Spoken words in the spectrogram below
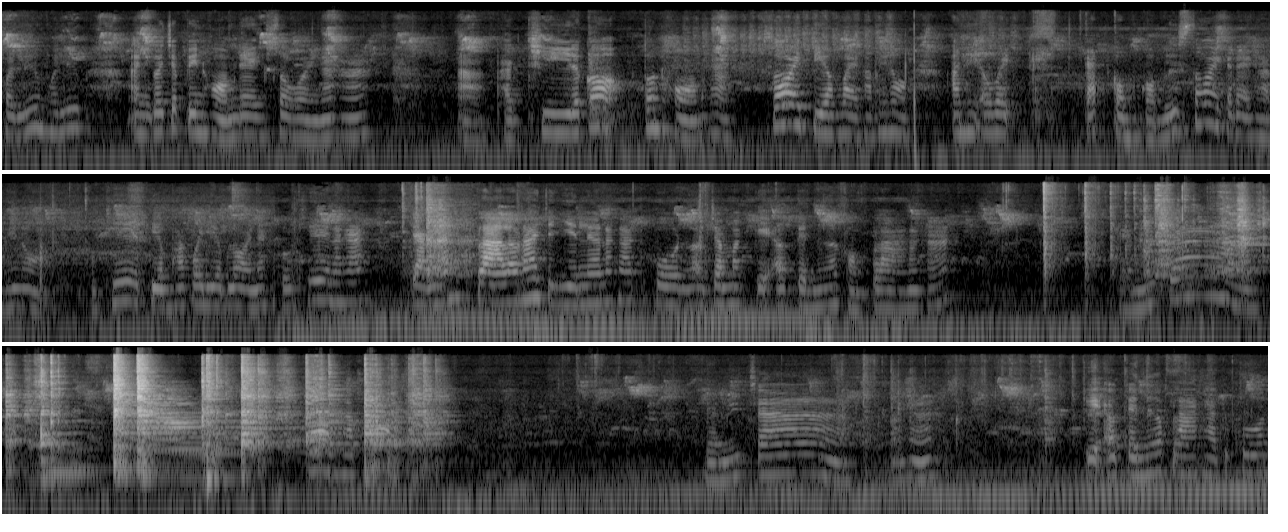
คอยลืมคอยลืมอันนี้ก็จะเป็นหอมแดงซอยนะคะอ่าผักชีแล้วก็ต้นหอมค่ะซอยเตรียมไว้ค่ะพี่น้อง อันนี้เอาไว้กัดกล่อมๆหรือซอยก็ได้ค่ะพี่น้อง โอเค เตรียมพักไว้เรียบร้อยนะ โอเคนะคะ จากนั้นปลาเราน่าจะเย็นแล้วนะคะทุกคน เราจะมาแกะเอาแต่เนื้อของปลานะคะแบบนี้จ้าป้อนครับป้อนแบบนี้จ้า นะคะ กะเอาแต่เนื้อปลาค่ะทุกคน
